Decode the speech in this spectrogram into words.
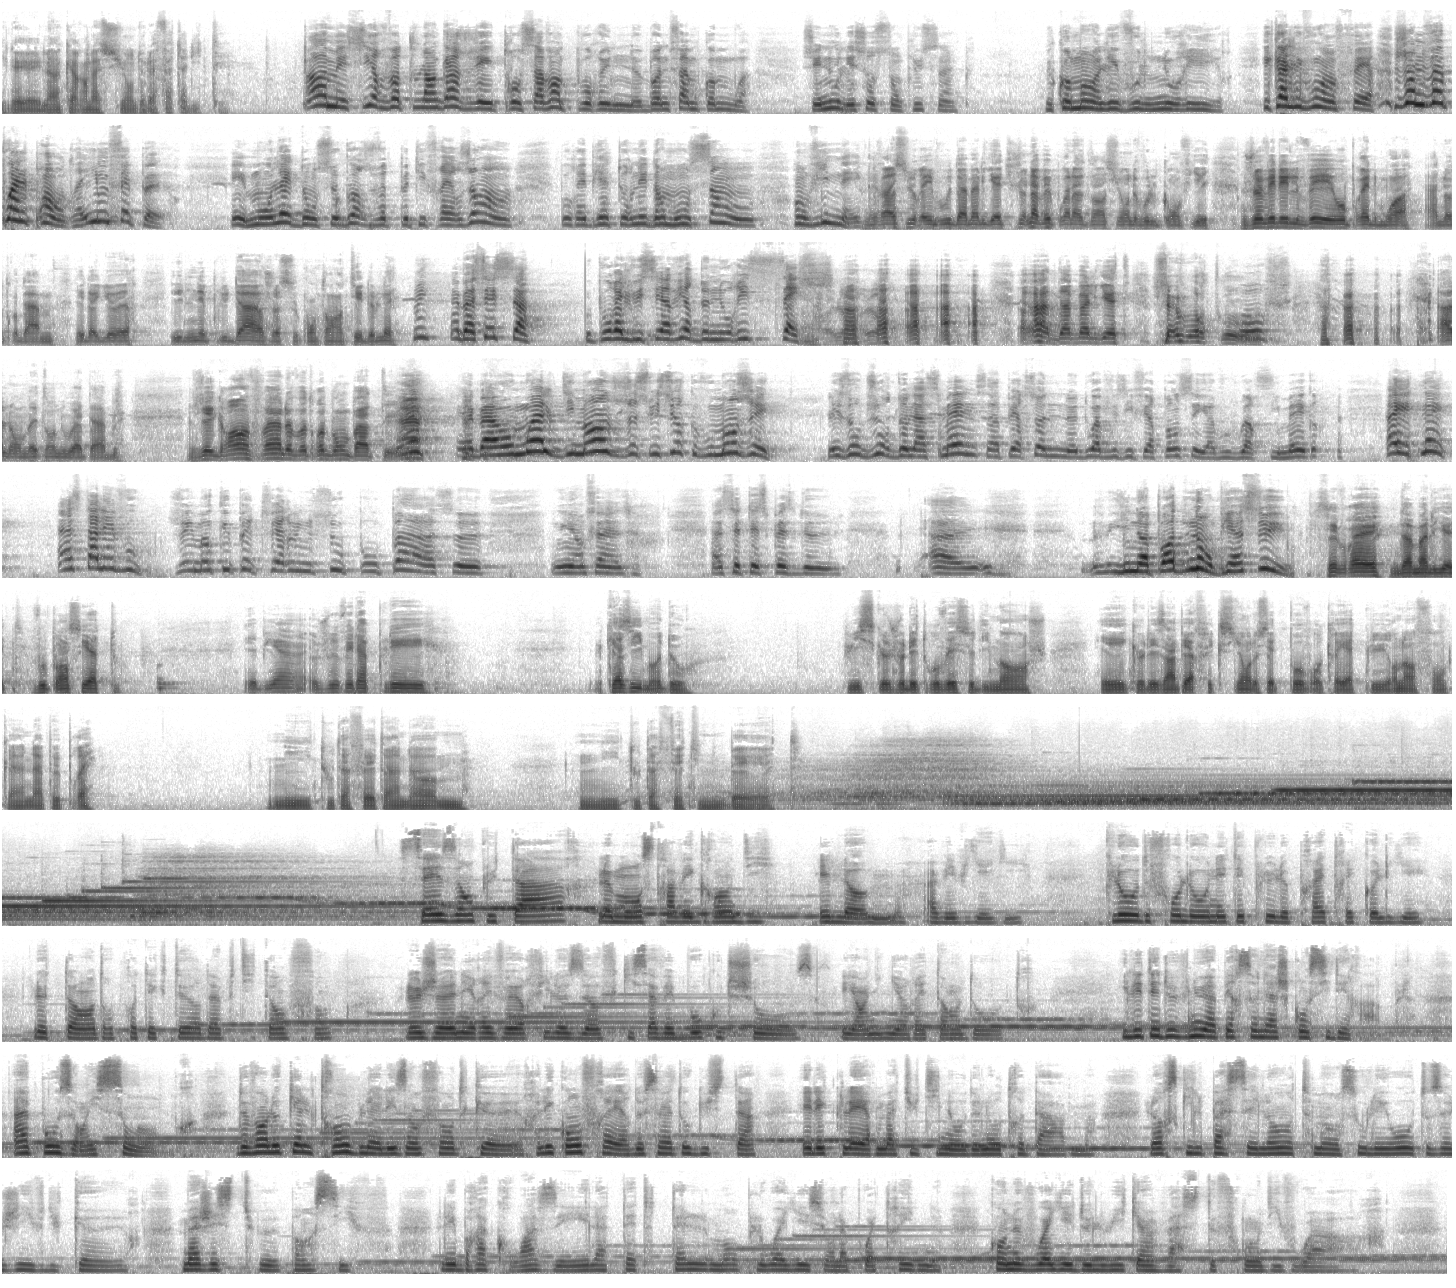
Il est l'incarnation de la fatalité. Ah, mais sire, votre langage est trop savant pour une bonne femme comme moi. Chez nous, les choses sont plus simples. Mais comment allez-vous le nourrir? Et qu'allez-vous en faire? Je ne veux point le prendre, il me fait peur. Et mon lait dont se gorge votre petit frère Jean pourrait bien tourner dans mon sang en vinaigre. Rassurez-vous, Dame Aliette, je n'avais pas l'intention de vous le confier. Je vais l'élever auprès de moi, à Notre-Dame. Et d'ailleurs, il n'est plus d'âge à se contenter de lait. Oui, eh ben c'est ça. Vous pourrez lui servir de nourrice sèche. ah, Dame Aliette, je vous retrouve. Allons, mettons-nous à table. J'ai grand faim de votre bon pâté. Hein eh ben au moins le dimanche, je suis sûr que vous mangez. Les autres jours de la semaine, ça personne ne doit vous y faire penser à vous voir si maigre. Allez, tenez, installez-vous. Je vais m'occuper de faire une soupe au pain à ce. Oui, enfin, à cette espèce de. à- Il n'a pas de nom, bien sûr. C'est vrai, Dame Aliette, vous pensez à tout. Eh bien, je vais l'appeler Quasimodo, puisque je l'ai trouvé ce dimanche et que les imperfections de cette pauvre créature n'en font qu'un à peu près. Ni tout à fait un homme, ni tout à fait une bête. Seize ans plus tard, le monstre avait grandi et l'homme avait vieilli. Claude Frollo n'était plus le prêtre écolier, le tendre protecteur d'un petit enfant, le jeune et rêveur philosophe qui savait beaucoup de choses et en ignorait tant d'autres. Il était devenu un personnage considérable, imposant et sombre, devant lequel tremblaient les enfants de chœur, les confrères de Saint-Augustin et les clercs matutinaux de Notre-Dame, lorsqu'il passait lentement sous les hautes ogives du chœur, majestueux, pensif, les bras croisés et la tête tellement ployée sur la poitrine qu'on ne voyait de lui qu'un vaste front d'ivoire.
